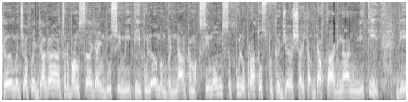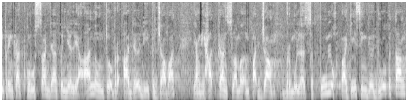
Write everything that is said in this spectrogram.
Kementerian Perdagangan Antarabangsa dan Industri MITI pula membenarkan maksimum 10% pekerja syarikat berdaftar dengan MITI di peringkat pengurusan dan penyeliaan untuk berada di pejabat yang dihadkan selama 4 jam bermula 10 pagi sehingga 2 petang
